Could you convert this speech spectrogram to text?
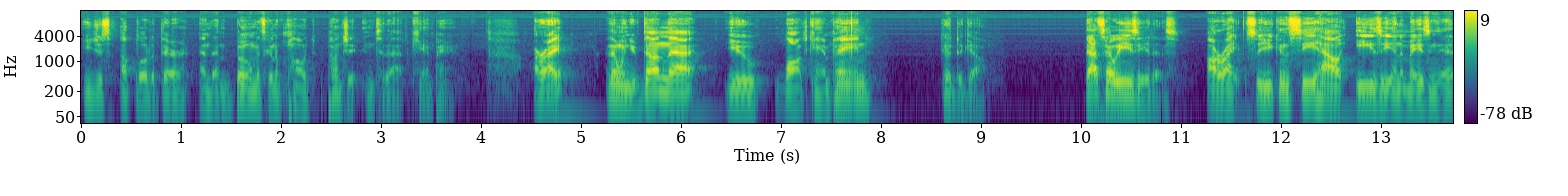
you just upload it there, and then boom, it's going to punch, punch it into that campaign. All right, and then when you've done that, you launch campaign. Good to go. That's how easy it is. All right, so you can see how easy and amazing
